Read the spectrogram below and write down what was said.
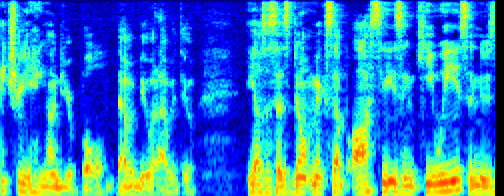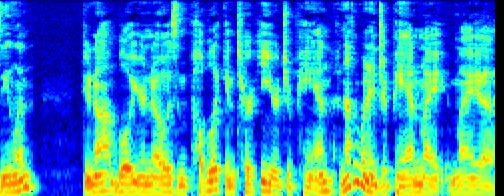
make sure you hang on to your bowl. That would be what I would do. He also says, don't mix up Aussies and Kiwis in New Zealand. Do not blow your nose in public in Turkey or Japan. Another one in Japan, my my uh,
